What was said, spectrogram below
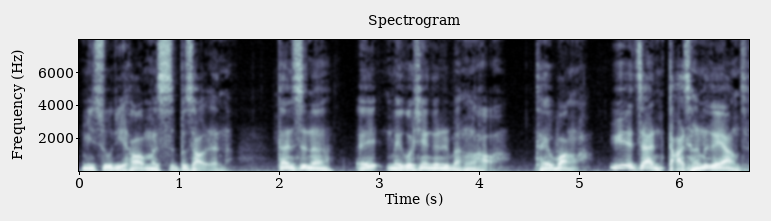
密苏里号我们死不少人了，但是呢，哎，美国现在跟日本很好啊，他也忘了越战打成那个样子。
